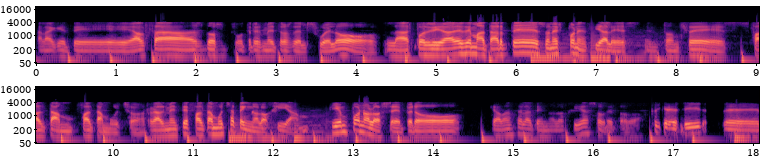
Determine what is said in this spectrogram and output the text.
a la que te alzas dos o tres metros del suelo, las posibilidades de matarte son exponenciales. Entonces falta, falta mucho. Realmente falta mucha tecnología. Tiempo no lo sé, pero que avance la tecnología sobre todo. Hay que decir eh,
